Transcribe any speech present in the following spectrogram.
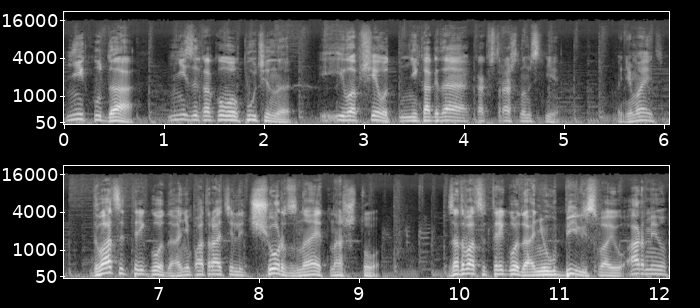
никуда, ни за какого Путина и, и вообще вот никогда, как в страшном сне. Понимаете? 23 года они потратили черт знает на что. За 23 года они убили свою армию,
